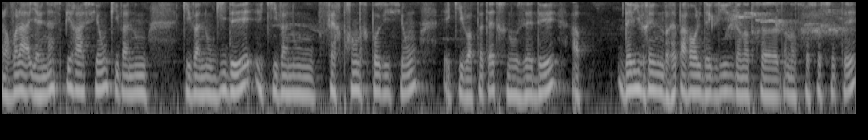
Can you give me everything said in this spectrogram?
Alors voilà, il y a une inspiration qui va nous qui va nous guider et qui va nous faire prendre position et qui va peut-être nous aider à délivrer une vraie parole d'église dans notre, dans notre société.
